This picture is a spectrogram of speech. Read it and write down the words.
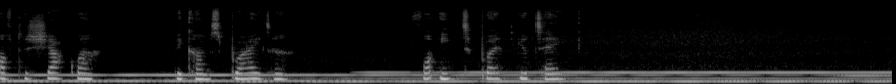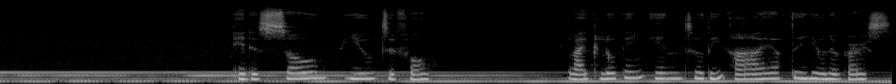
of the chakra becomes brighter for each breath you take. It is so beautiful, like looking into the eye of the universe.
